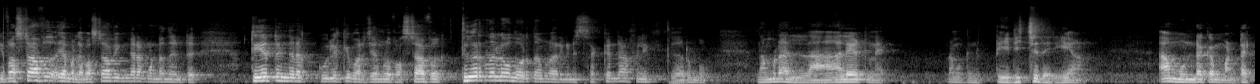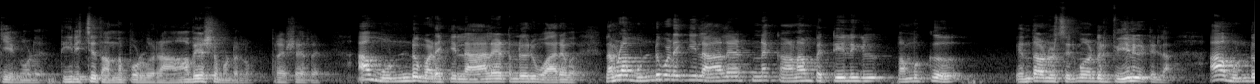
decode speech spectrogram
ഈ ഫസ്റ്റ് ഹാഫ് ഞാൻ പറഞ്ഞില്ല ഫസ്റ്റ് ഹാഫ് ഇങ്ങനെ കൊണ്ടുവന്നിട്ട് തിയേറ്റർ ഇങ്ങനെ കുലുക്കി മറിച്ച് നമ്മൾ ഫസ്റ്റ് ഹാഫ് തീർന്നല്ലോ എന്ന് ഓർത്ത് നമ്മൾ ഇറങ്ങിയിട്ട് സെക്കൻഡ് ഹാഫിലേക്ക് കയറുമ്പോൾ നമ്മുടെ ലാലേട്ടനെ നമുക്ക് തിരിച്ചു തരികയാണ്. ആ മുണ്ടൊക്കെ മടക്കി അങ്ങോട്ട് തിരിച്ച് തന്നപ്പോൾ ഒരു ആവേശമുണ്ടല്ലോ പ്രേക്ഷകരുടെ. ആ മുണ്ട് മടക്കി ലാലേട്ടന്റെ ഒരു വരവ്. നമ്മൾ ആ മുണ്ട് മടക്കി ലാലേട്ടനെ കാണാൻ പറ്റിയില്ലെങ്കിൽ നമുക്ക് എന്താണ് ഒരു സിനിമ കണ്ടൊരു ഫീൽ കിട്ടില്ല. ആ മുണ്ട്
